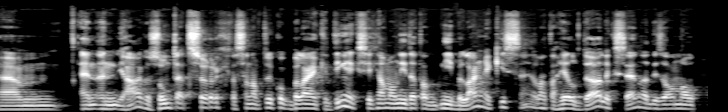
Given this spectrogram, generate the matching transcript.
Um, en, en ja, gezondheidszorg, dat zijn natuurlijk ook belangrijke dingen. Ik zeg allemaal niet dat dat niet belangrijk is. Hè. Laat dat heel duidelijk zijn. Dat is allemaal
